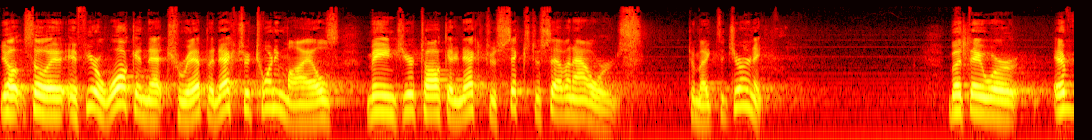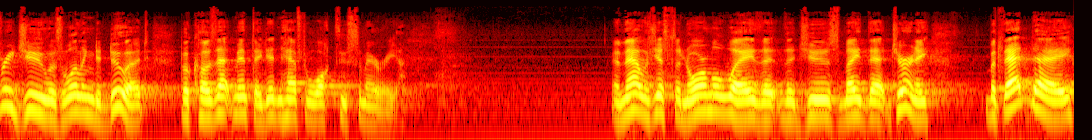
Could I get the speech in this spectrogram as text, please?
You know, so if you're walking that trip, an extra 20 miles means you're talking an extra six to seven hours to make the journey. But they were, every Jew was willing to do it because that meant they didn't have to walk through Samaria. And that was just the normal way that the Jews made that journey. But that day,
